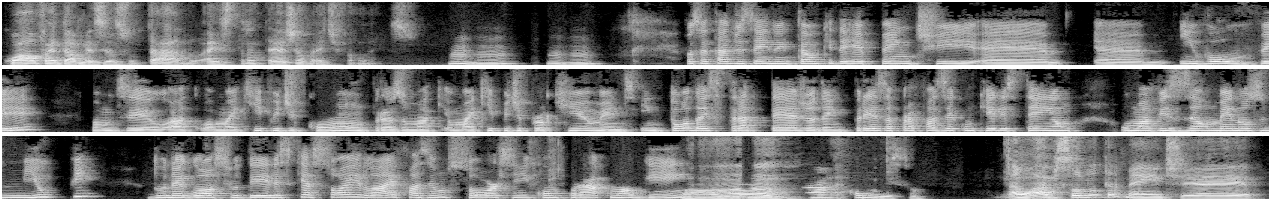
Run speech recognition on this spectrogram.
Qual vai dar mais resultado? A estratégia vai te falar isso. Uhum, uhum. Você está dizendo, então, que de repente é, é, envolver vamos dizer, uma equipe de compras, uma, uma equipe de procurement em toda a estratégia da empresa para fazer com que eles tenham uma visão menos míope do negócio deles, que é só ir lá e fazer um sourcing e comprar com alguém ah. com isso. Não, absolutamente. É,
